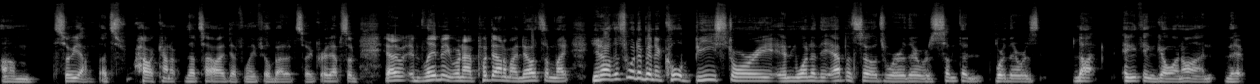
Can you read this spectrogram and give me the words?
Um, so yeah, that's how I kind of that's how I definitely feel about it. So great episode. Yeah, and believe me, when I put down in my notes, I'm like, you know, this would have been a cool B story in one of the episodes where there was something where there was not anything going on that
